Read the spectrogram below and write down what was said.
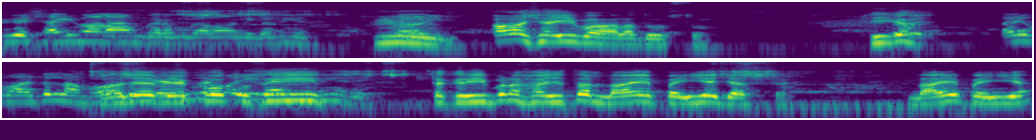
ਇਹਦੇ ਸ਼ਾਹੀਵਾਲ ਆਮ ਗਰਮ ਗਾਵਾਂ ਨਿਕਲਦੀਆਂ। ਲਓ ਹੂੰ ਜੀ। ਆਹ ਸ਼ਾਹੀਵਾਲ ਆ ਦੋਸਤੋ। ਠੀਕ ਆ? ਅਜੇ ਵਾਲ ਢੱਲਾਂ ਬਹੁਤ ਅਜੇ ਵੇਖੋ ਤੁਸੀਂ। ਤਕਰੀਬਨ ਹਜੇ ਤਾਂ ਲਾਏ ਪਈ ਆ ਜਸਟ। ਲਾਏ ਪਈ ਆ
